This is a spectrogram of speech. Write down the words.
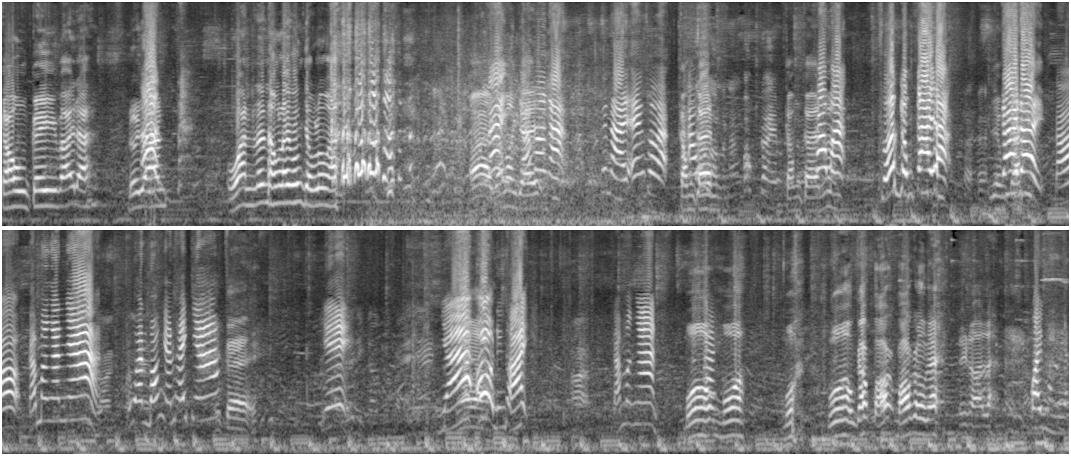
Câu kỳ vãi đà đưa cho À. anh. Ủa anh đến không lấy bốn chục luôn hả? À, đây cảm ơn chị. cảm ơn ạ. Cái này ăn thôi ạ. Công Không- kênh. Mình ăn bóc ra em. Công kênh không ạ. Phước dùng cay ạ. Dùng cay cay. đây. Đó cảm ơn anh nha. Lúc anh bón cho anh hết nha. Ok. Yeah dạ Dạ. ô điện thoại. À, cảm ơn anh. Mua Đây. mua mua mua một góc bỏ bỏ cái luôn đây điện thoại là quay mọi người ạ.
